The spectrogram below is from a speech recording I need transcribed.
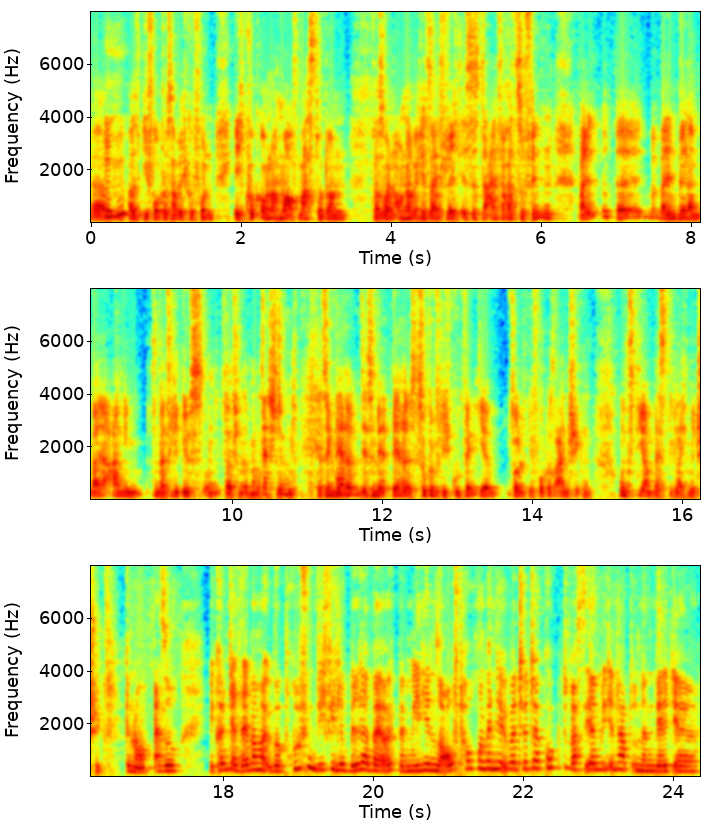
Ähm, Also die Fotos habe ich gefunden. Ich gucke auch noch mal auf Mastodon. Da sollen auch noch welche sein. Vielleicht ist es da einfacher zu finden, weil äh, bei den Bildern bei Anim sind dann viele GIFs und da findet man das, Das nicht so stimmt. gut. Deswegen wäre, Ähm. deswegen wär- wäre es zukünftig gut, wenn ihr, solltet ihr Fotos einschicken, uns die am besten gleich mitschickt. Genau. Also ihr könnt ja selber mal überprüfen, wie viele Bilder bei euch bei Medien so auftauchen, wenn ihr über Twitter guckt, was ihr an Medien habt. Und dann werdet ihr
